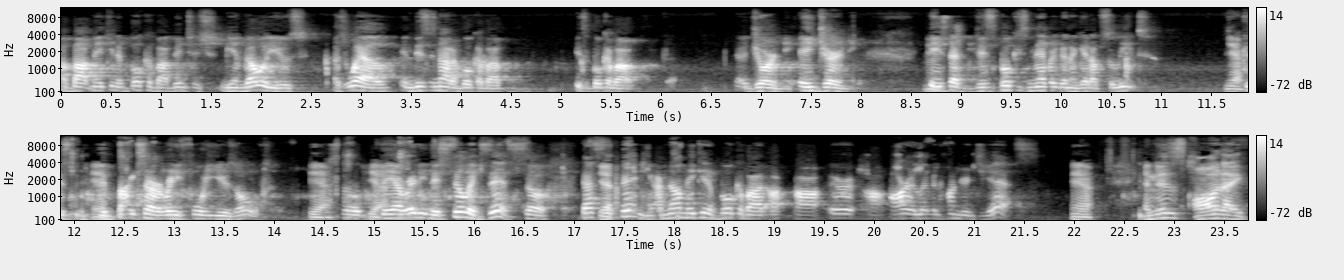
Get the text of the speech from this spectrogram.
about making a book about vintage BMWs as well, and this is not a book about, it's a book about a journey, a journey, mm-hmm. is that this book is never going to get obsolete. Yeah. Because yeah. the bikes are already 40 years old. Yeah. So yeah. they already, they still exist. So that's yeah. the thing. I'm not making a book about uh, uh, R1100 GS. Yeah. And this is all like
